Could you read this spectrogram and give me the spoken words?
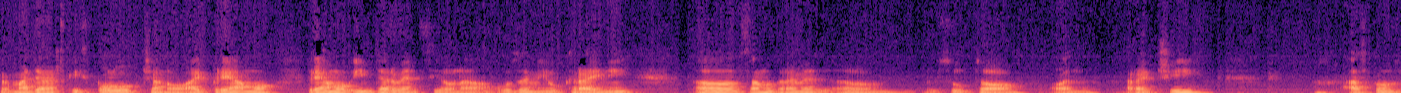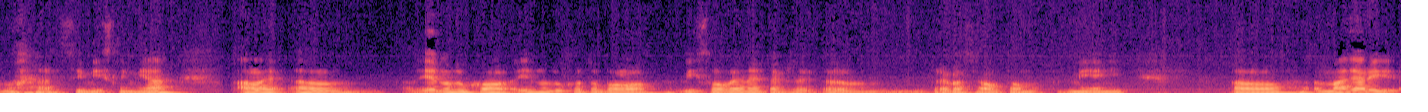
maďarských spoluobčanov aj priamo, priamou intervenciou na území Ukrajiny. E, Samozrejme e, sú to len reči, aspoň si myslím ja, ale jednoducho, jednoducho to bolo vyslovené, takže treba sa o tom zmieniť. Maďari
